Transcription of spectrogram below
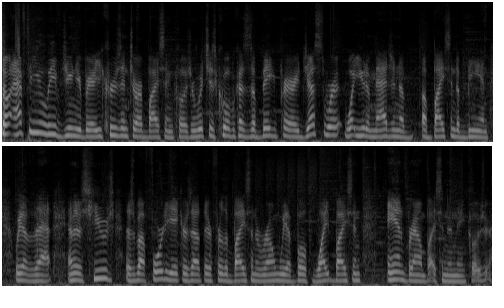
So after you leave Junior Bear, you cruise into our bison enclosure, which is cool because it's a big prairie, just where what you'd imagine a, a, bison to be in. We have that. And there's huge, there's about 40 acres out there for the bison to roam. We have both white bison and brown bison in the enclosure.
